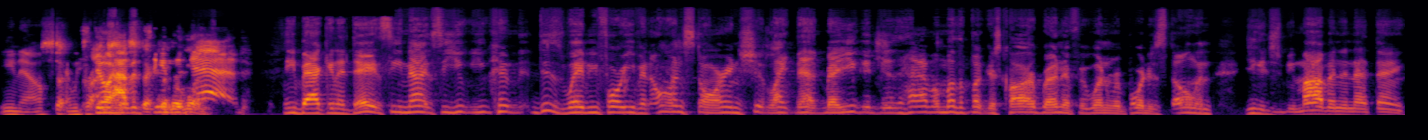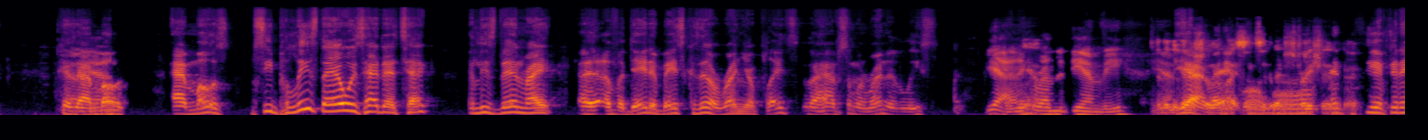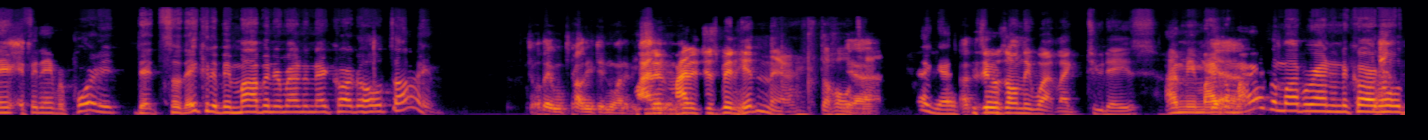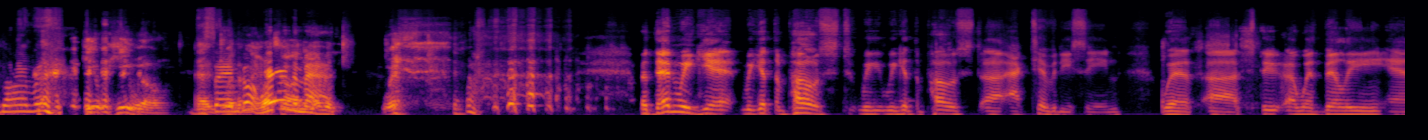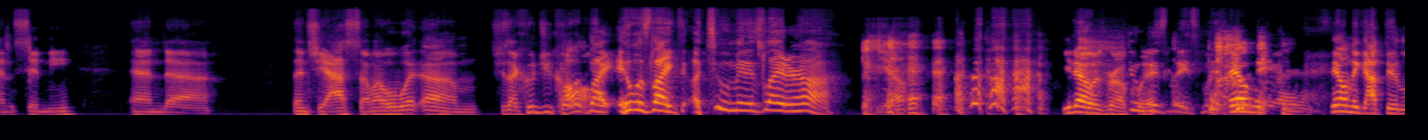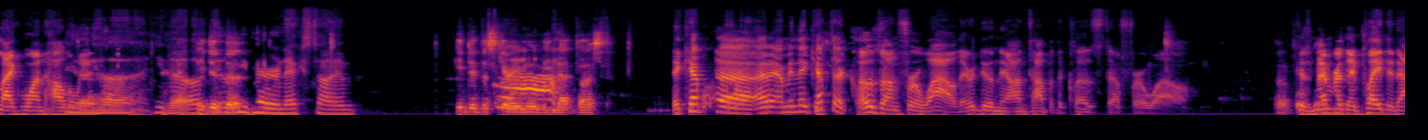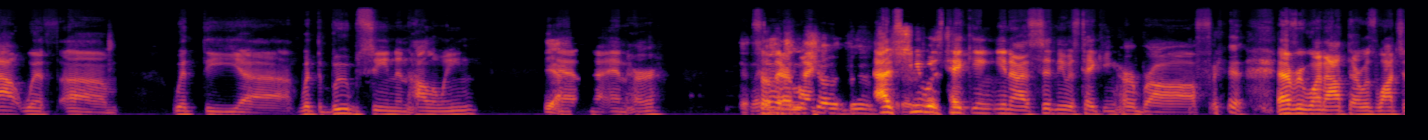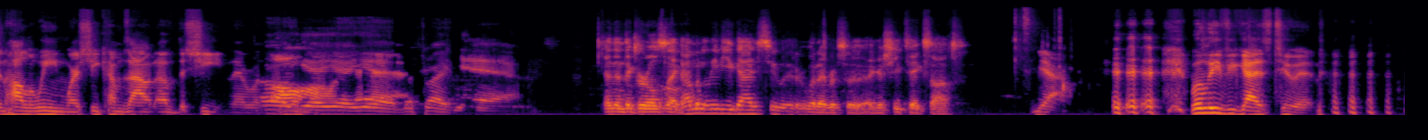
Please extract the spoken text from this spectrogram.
You know, So- and we still haven't seen the one. dad. See, back in the day, see now, see you you can. This is way before even OnStar and shit like that, bro. You could just have a motherfucker's car, bro. And if it wasn't reported stolen, you could just be mobbing in that thing. Because at yeah. most, at most, see, police they always had that tech, at least then, right? Uh, of a database, because they'll run your plates. They'll have someone run it at least. Yeah, they Yeah. can run the DMV. And then Yeah. show the license and Boom, boom. registration. And see if it ain't if it ain't reported that, so they could have been mobbing around in that car the whole time. Well, they probably didn't want to be Might have, seen. might have just been hidden there the whole Yeah. time. I guess. Because it was only what, like two days? I mean, Michael Yeah. Myers will mob around in the car the whole time, bro. he, he will. The Uh, same with going. Wearing the on and mask. But then we get we get the post we we get the post uh, activity scene with uh, Stu uh with Billy and Sidney, and uh, then she asked him, "Oh, what?" Um, she's like, "Who'd you It was call?" like it was like a two minutes later, huh? Yeah, you know, it was real two quick. minutes later. They only they only got through like one He's like, Halloween. uh, you know, He did the- be better next time. he did the scary movie Nut Bust. They kept, uh, I I mean, they kept their clothes on for a while. They were doing the on top of the clothes stuff for a while. because remember they played it out with um with the uh with the boob scene in Halloween yeah, and and her So oh, they're like- as she was taking, you know, as Sidney was taking her bra off, everyone out there was watching Halloween where she comes out of the sheet and everyone, Oh, yeah, yeah, yeah. That's right. yeah. And then the girl's like, I'm gonna leave you guys to it or whatever. So I guess she takes off. Yeah. we'll leave you guys to it.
